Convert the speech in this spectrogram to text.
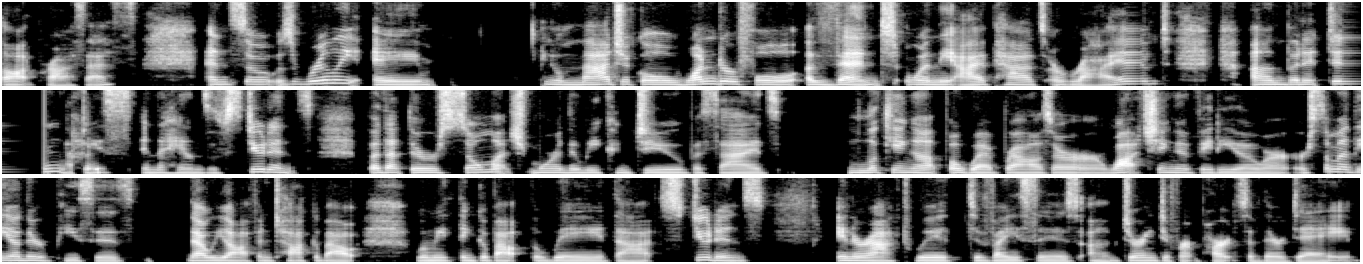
thought process. And so, it was really a you know magical wonderful event when the ipads arrived um, but it didn't place in the hands of students but that there's so much more that we can do besides looking up a web browser or watching a video or, or some of the other pieces that we often talk about when we think about the way that students interact with devices um, during different parts of their day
